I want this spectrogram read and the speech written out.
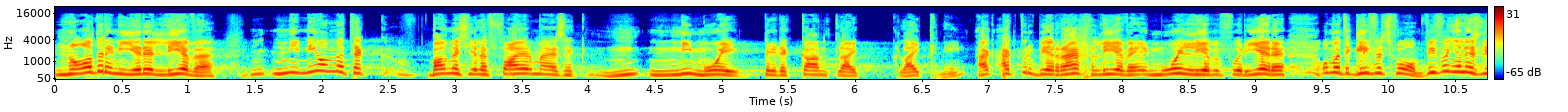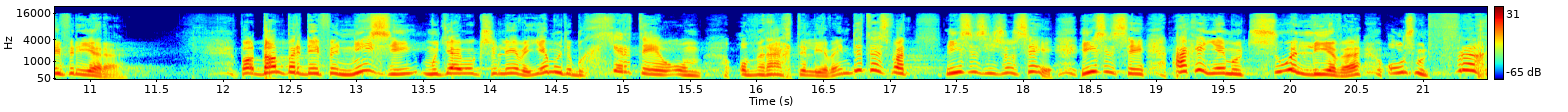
nader in die Here lewe, nie nie omdat ek bang is julle fire my as ek nie mooi predikant lyk like, lyk like nie. Ek ek probeer reg lewe en mooi lewe voor die Here omdat ek lief is vir hom. Wie van julle is lief vir die Here? Want dan per definisie moet jy ook so lewe. Jy moet 'n begeerte hê om om reg te lewe. En dit is wat Jesus hierso sê. Jesus sê ek en jy moet so lewe, ons moet vrug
